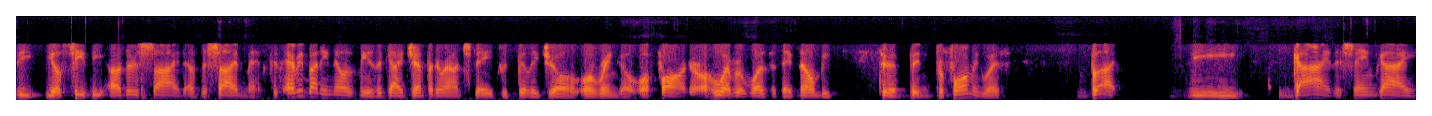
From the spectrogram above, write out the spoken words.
the you'll see the other side of the sideman because everybody knows me as a guy jumping around stage with Billy Joel or Ringo or Foreigner or whoever it was that they've known me to have been performing with. But the guy, the same guy,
